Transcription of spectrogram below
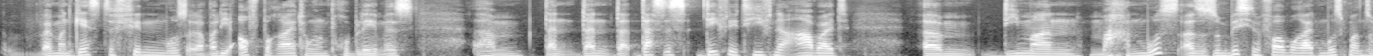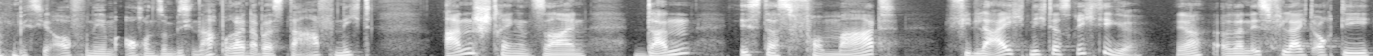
weil man Gäste finden muss oder weil die Aufbereitung ein Problem ist, ähm, dann, dann, da, das ist definitiv eine Arbeit, ähm, die man machen muss. Also so ein bisschen vorbereiten muss man, so ein bisschen aufnehmen auch und so ein bisschen nachbereiten, aber es darf nicht anstrengend sein, dann ist das Format vielleicht nicht das Richtige. Ja, aber dann ist vielleicht auch die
